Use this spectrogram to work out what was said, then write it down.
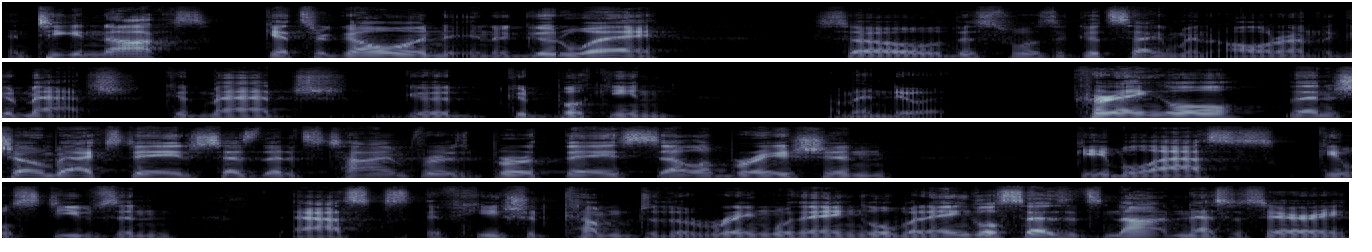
And Tegan Nox gets her going in a good way. So this was a good segment all around. A good match, good match, good good booking. I'm into it. Kurt Angle then shown backstage says that it's time for his birthday celebration. Gable asks Gable Steveson asks if he should come to the ring with Angle, but Angle says it's not necessary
